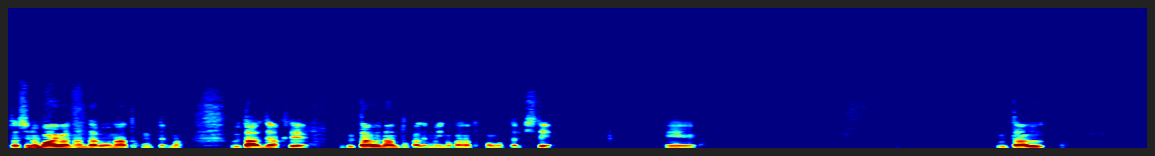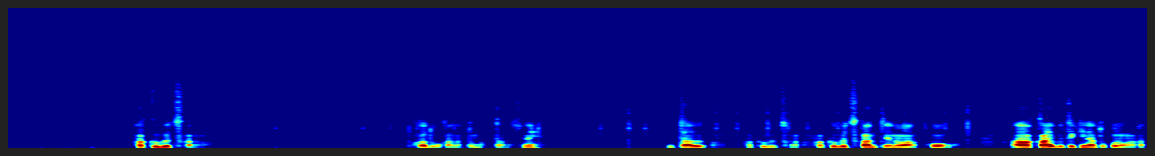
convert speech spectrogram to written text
私の場合は何だろうなとか思って、まあ、歌じゃなくて、歌うなんとかでもいいのかなとか思ったりして、えー、歌う博物館とかどうかなと思ったんですね。歌う博物館。博物館っていうのは、こう、アーカイブ的なところがあっ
